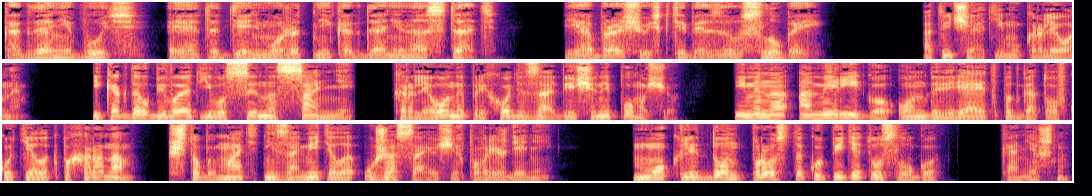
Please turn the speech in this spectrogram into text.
«Когда-нибудь, этот день может никогда не настать, я обращусь к тебе за услугой», — отвечает ему Корлеоне. И когда убивают его сына Санни, Корлеоне приходит за обещанной помощью — Именно Америго он доверяет подготовку тела к похоронам, чтобы мать не заметила ужасающих повреждений. Мог ли Дон просто купить эту услугу? Конечно,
